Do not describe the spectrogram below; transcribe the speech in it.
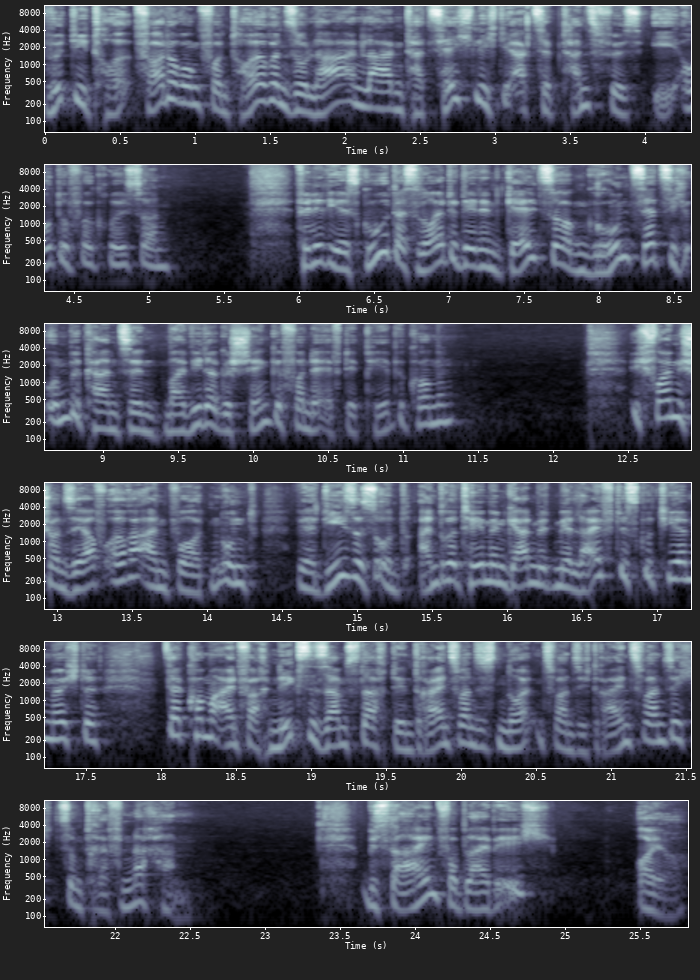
Wird die Förderung von teuren Solaranlagen tatsächlich die Akzeptanz fürs E-Auto vergrößern? Findet ihr es gut, dass Leute, denen Geldsorgen grundsätzlich unbekannt sind, mal wieder Geschenke von der FDP bekommen? Ich freue mich schon sehr auf eure Antworten und wer dieses und andere Themen gern mit mir live diskutieren möchte, der komme einfach nächsten Samstag, den 23.09.2023 zum Treffen nach Hamm. Bis dahin verbleibe ich, euer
